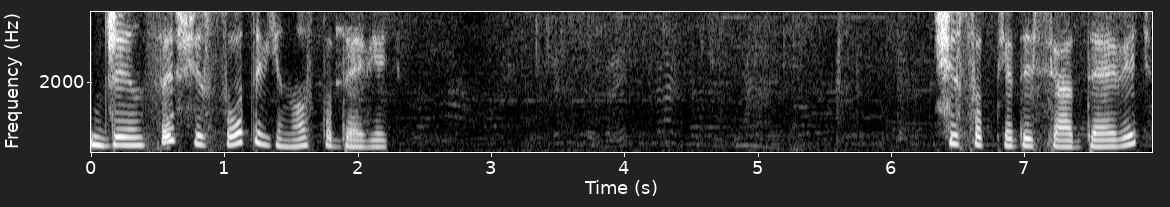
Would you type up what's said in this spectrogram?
Джинси 699. 659.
